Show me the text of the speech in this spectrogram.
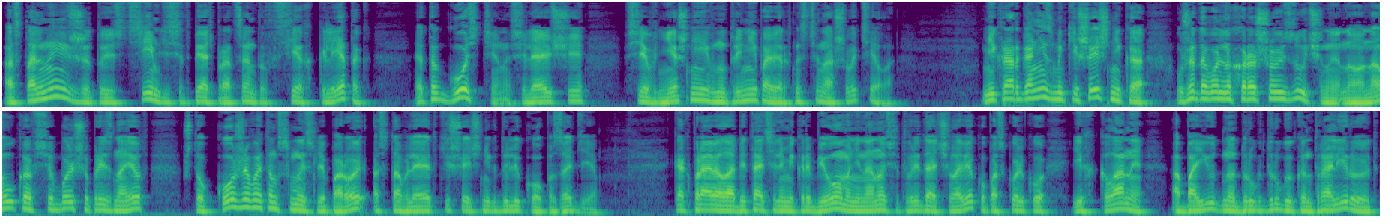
Остальные же, то есть 75% всех клеток, это гости, населяющие все внешние и внутренние поверхности нашего тела. Микроорганизмы кишечника уже довольно хорошо изучены, но наука все больше признает, что кожа в этом смысле порой оставляет кишечник далеко позади. Как правило, обитатели микробиома не наносят вреда человеку, поскольку их кланы обоюдно друг друга контролируют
